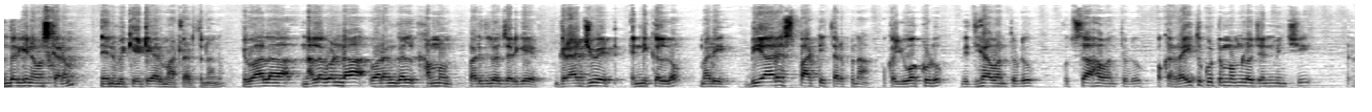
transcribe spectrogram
అందరికీ నమస్కారం. నేను మీ కేటీఆర్ మాట్లాడుతున్నాను. ఇవాళ నల్లగొండ వరంగల్ ఖమ్మం పరిధిలో జరిగే గ్రాడ్యుయేట్ ఎన్నికల్లో మరి బీఆర్ఎస్ పార్టీ తరపున ఒక యువకుడు విద్యావంతుడు ఉత్సాహవంతుడు ఒక రైతు కుటుంబంలో జన్మించి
